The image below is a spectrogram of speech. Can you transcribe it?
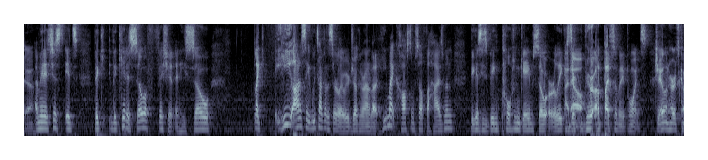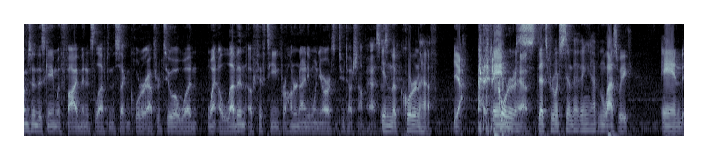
Yeah. I mean, it's just it's the the kid is so efficient and he's so like he honestly we talked about this earlier. We were joking around about it. He might cost himself the Heisman because he's being pulled in games so early because they're, they're up by so many points. Jalen Hurts comes into this game with five minutes left in the second quarter after Tua went, went 11 of 15 for 191 yards and two touchdown passes. in the quarter and a half. yeah, a quarter and a half. That's pretty much the same thing happened last week. And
